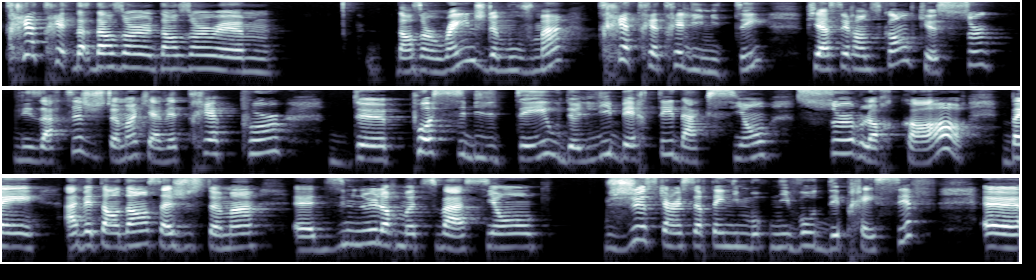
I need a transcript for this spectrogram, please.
très, très, dans un, dans un, euh, dans un range de mouvement très, très, très limité. Puis elle s'est rendue compte que ceux, les artistes, justement, qui avaient très peu de possibilités ou de liberté d'action sur leur corps, ben, avaient tendance à justement euh, diminuer leur motivation jusqu'à un certain niveau, dépressif, euh,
